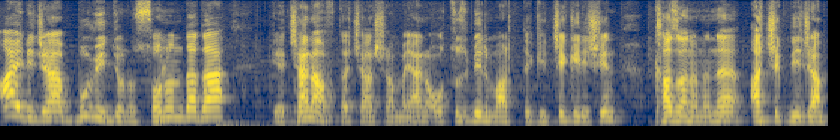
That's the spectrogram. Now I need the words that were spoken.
Ayrıca bu videonun sonunda da geçen hafta çarşamba yani 31 Mart'taki çekilişin kazananını açıklayacağım.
